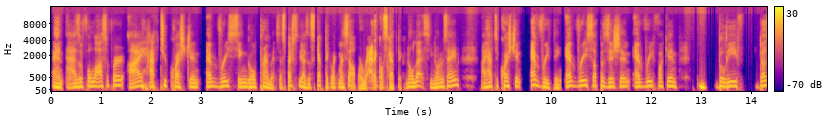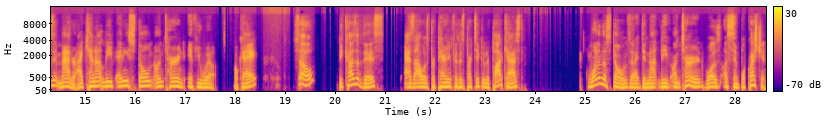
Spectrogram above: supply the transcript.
And as a philosopher, I have to question every single premise, especially as a skeptic like myself, a radical skeptic, no less. You know what I'm saying? I have to question everything, every supposition, every fucking belief doesn't matter. I cannot leave any stone unturned, if you will. Okay. So because of this, as I was preparing for this particular podcast, one of the stones that I did not leave unturned was a simple question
